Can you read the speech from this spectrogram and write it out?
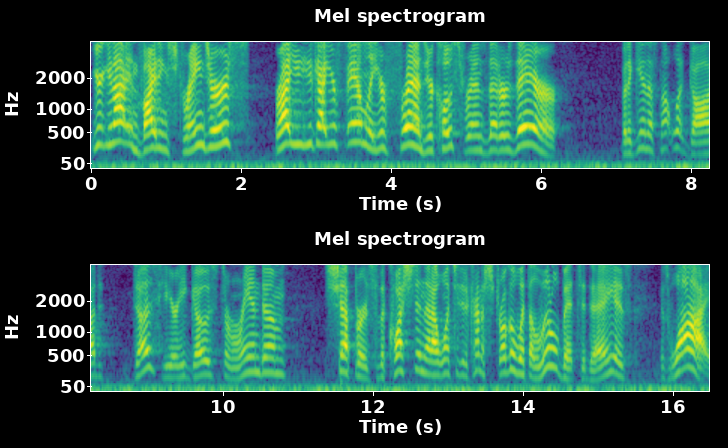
you're, you're not inviting strangers, right? You, you got your family, your friends, your close friends that are there. But again, that's not what God does here. He goes to random shepherds. So the question that I want you to kind of struggle with a little bit today is, is why?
